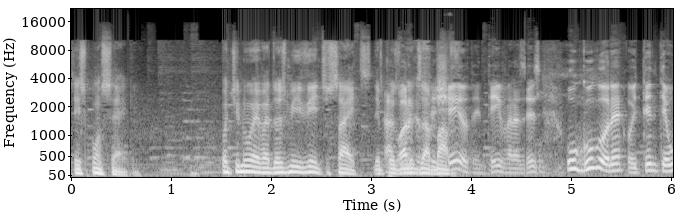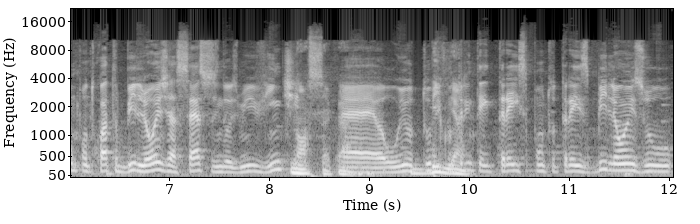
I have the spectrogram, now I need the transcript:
vocês conseguem. Continua aí, vai 2020 os sites, depois Agora do que eu fechei, eu tentei várias vezes. O Google, né? 81,4 bilhões de acessos em 2020. Nossa, cara. É, o YouTube Bilhão. com 33,3 bilhões. O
